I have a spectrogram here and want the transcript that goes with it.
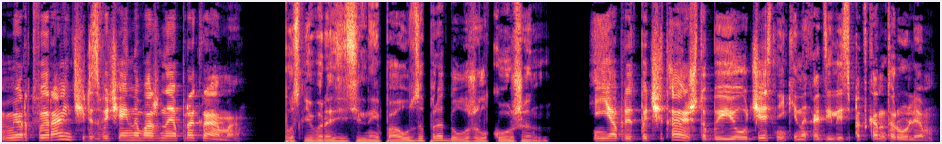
«Мертвый рай – чрезвычайно важная программа», После выразительной паузы продолжил Кожин. «И я предпочитаю, чтобы ее участники находились под контролем.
